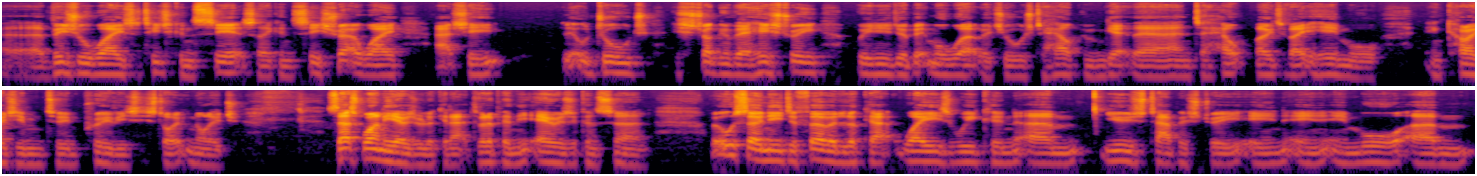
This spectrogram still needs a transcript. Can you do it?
Uh, visual ways so teacher can see it, so they can see straight away. Actually, little George is struggling with their history. We need to do a bit more work with George to help him get there and to help motivate him or encourage him to improve his historic knowledge. So that's one of the areas we're looking at, developing the areas of concern. We also need to further look at ways we can um, use tapestry in in, in more um,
